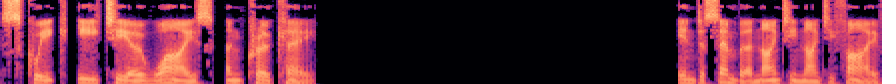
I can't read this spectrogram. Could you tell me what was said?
Squeak, ETOYs, and Croquet. In December 1995,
